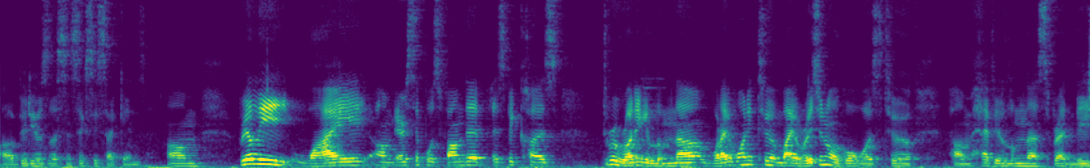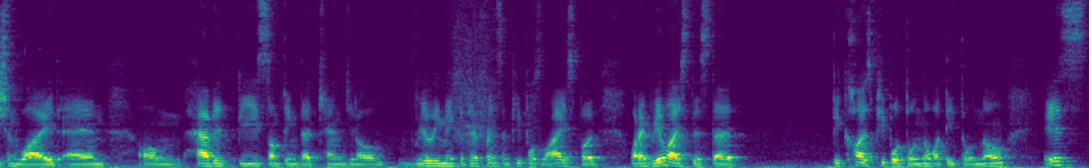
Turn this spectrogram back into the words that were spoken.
uh, videos less than 60 seconds. Um, really, why um, AirSip was founded is because through running Illumina, what I wanted to, my original goal was to um, have Illumina spread nationwide and um, have it be something that can, you know, really make a difference in people's lives. But what I realized is that because people don't know what they don't know, is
